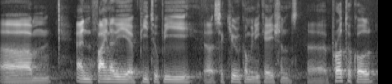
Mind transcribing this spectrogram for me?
Um, and finally, a P2P uh, secure communications uh, protocol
